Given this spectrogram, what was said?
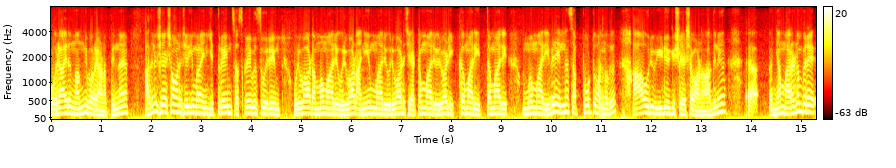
ഒരായിരം നന്ദി പറയാണ്. പിന്നെ അതിനുശേഷമാണ് ശരിക്കും പറഞ്ഞാൽ എനിക്ക് ഇത്രയും സബ്സ്ക്രൈബേഴ്സ് വരെയും ഒരുപാട് അമ്മമാർ ഒരുപാട് അനിയന്മാർ ഒരുപാട് ചേട്ടന്മാർ ഒരുപാട് ഇക്കമാർ ഇത്തമാർ ഉമ്മമാർ ഇവരെല്ലാം സപ്പോർട്ട് വന്നത് ആ ഒരു വീഡിയോയ്ക്ക് ശേഷമാണ്. അതിന് ഞാൻ മരണം വരെ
